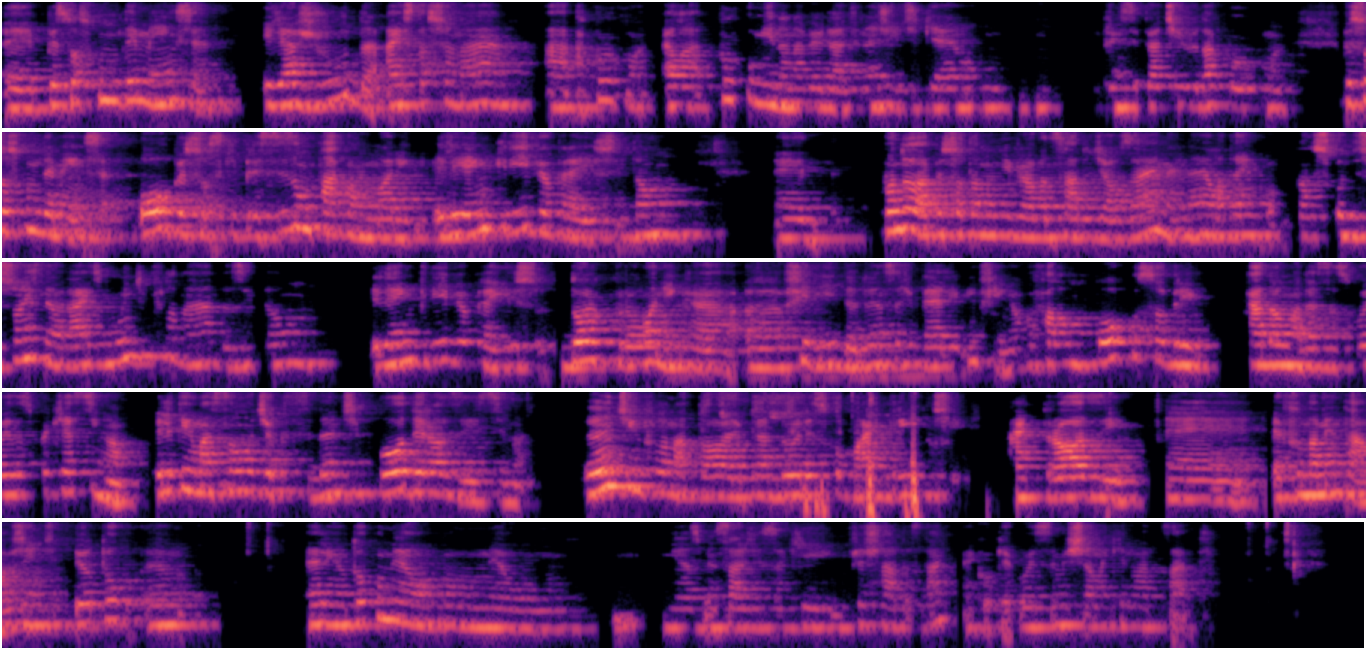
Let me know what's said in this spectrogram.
é, pessoas com demência, ele ajuda a estacionar a, a cúrcuma, ela curcumina, na verdade, né, gente, que é um, um princípio ativo da cúrcuma. Pessoas com demência ou pessoas que precisam estar com a memória, ele é incrível para isso. Então, é, quando a pessoa está no nível avançado de Alzheimer, né, ela está com as condições neurais muito inflamadas, então ele é incrível para isso. Dor crônica, uh, ferida, doença de pele, enfim, eu vou falar um pouco sobre cada uma dessas coisas, porque assim, ó, ele tem uma ação antioxidante poderosíssima, anti-inflamatório para dores como artrite, artrose, é, é, fundamental. Gente, eu tô, eu, Ellen, eu tô com meu, com meu, minhas mensagens aqui fechadas, tá? É qualquer coisa você me chama aqui no WhatsApp.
